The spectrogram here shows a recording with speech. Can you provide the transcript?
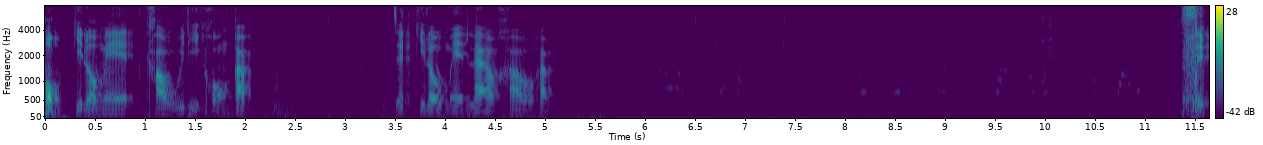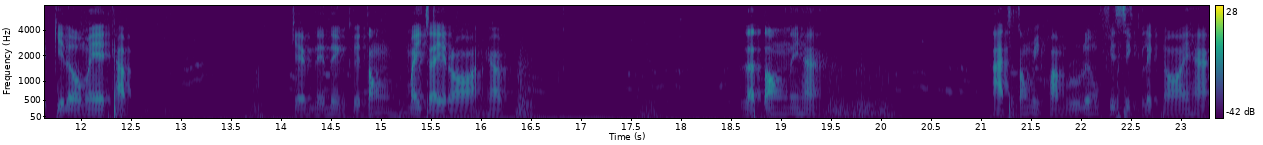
หกกิโลเมตรเข้าวิถีโค้งครับเจ็ดกิโลเมตรแล้วเข้าครับสิบกิโลเมตรครับ เกมนี้หนึ่งคือต้องไม่ใจร้อนครับ และต้องนี่ฮะ อาจจะต้องมีความรู้เรื่องฟิสิกส์เล็กน้อยฮะ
